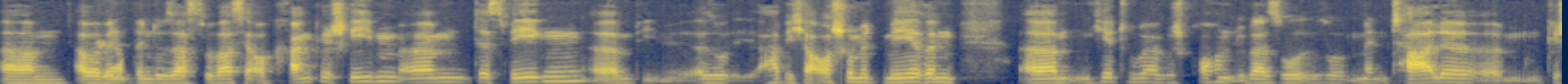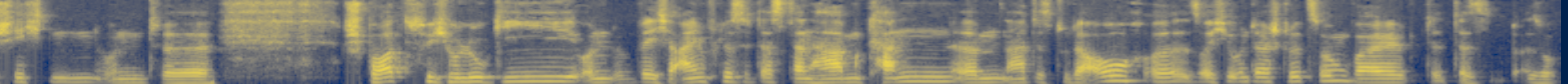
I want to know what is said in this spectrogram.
Ähm, aber wenn, wenn du sagst, du warst ja auch krank geschrieben, ähm, deswegen, ähm, also habe ich ja auch schon mit mehreren ähm, hier drüber gesprochen, über so, so mentale ähm, Geschichten und äh, Sportpsychologie und welche Einflüsse das dann haben kann. Ähm, hattest du da auch äh, solche Unterstützung? Weil das, also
